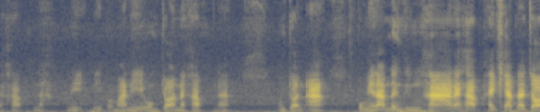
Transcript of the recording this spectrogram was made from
นะครับนะนี่นี่ประมาณนี้วงจรนะครับนะวงจรอะผมจะนับ1นถึงหนะครับ ให้แคปหน้าจอ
